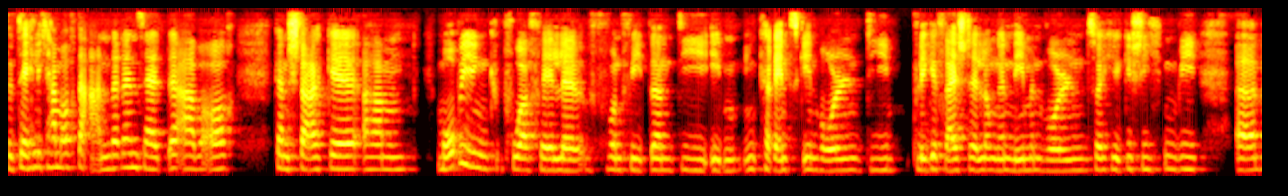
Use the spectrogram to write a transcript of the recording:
Tatsächlich haben auf der anderen Seite aber auch ganz starke ähm, Mobbing-Vorfälle von Vätern, die eben in Karenz gehen wollen, die Pflegefreistellungen nehmen wollen, solche Geschichten wie, äh,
